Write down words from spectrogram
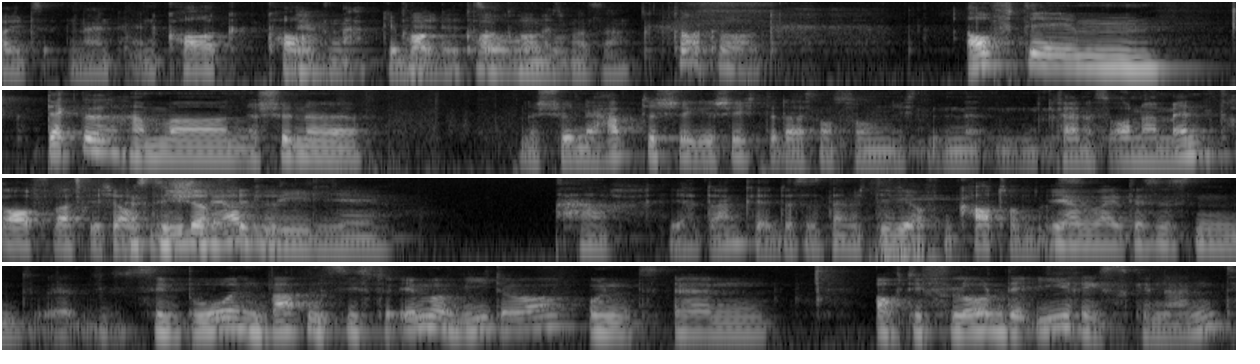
Holz, nein, ein Korkkorken Ja, abgebildet. Kork- so rum muss man sagen. Kork, Kork. Auf dem Deckel haben wir eine schöne, eine schöne haptische Geschichte. Da ist noch so ein, ein kleines Ornament drauf, was ich auch Das ist die wiederfinde. Schwertlilie. Ach, ja, danke. Das ist nämlich die, die auf dem Karton ist. Ja, weil das ist ein äh, Symbol, ein Wappen, das siehst du immer wieder und ähm, auch die Flor de Iris genannt.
